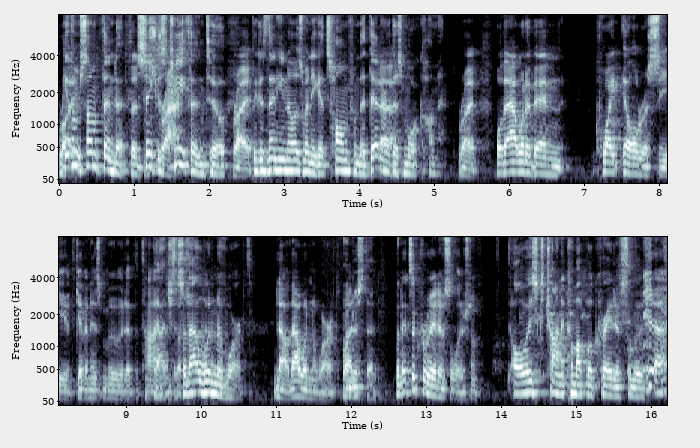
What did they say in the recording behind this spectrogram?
Right. Give him something to To sink distract. his teeth into. Right. Because then he knows when he gets home from the dinner, Yeah. there's more coming. Right. Well, that would have been quite ill received given his mood at the time. Gotcha. So that wouldn't have worked. no, that wouldn't have worked. But, Understood. But it's a creative solution. Always trying to come up with creative solutions. Yeah.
